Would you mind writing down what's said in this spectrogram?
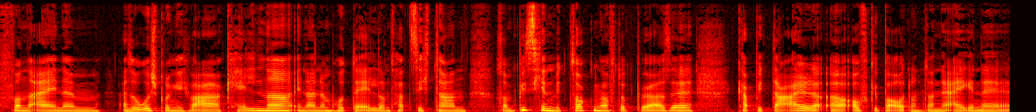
von einem, also ursprünglich war er Kellner in einem Hotel und hat sich dann so ein bisschen mit Zocken auf der Börse Kapital äh, aufgebaut und dann eine eigene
